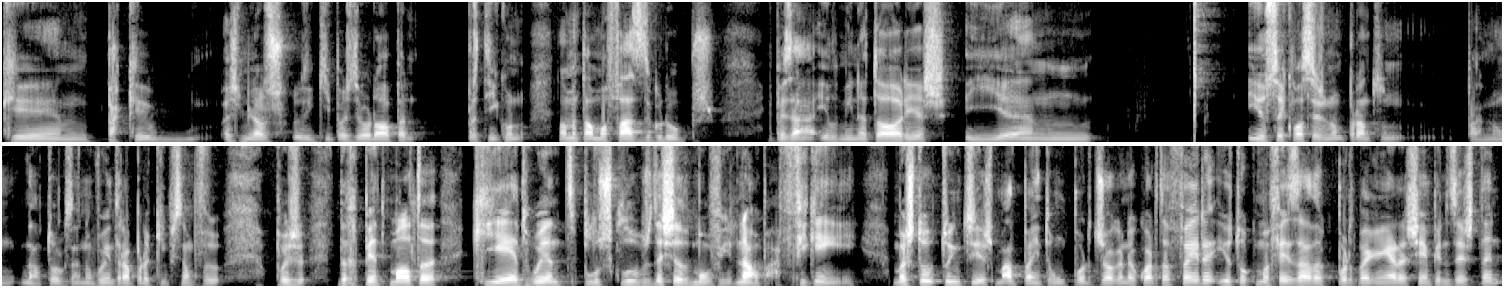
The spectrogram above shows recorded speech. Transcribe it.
que, pá, que as melhores equipas da Europa praticam. Normalmente há uma fase de grupos, depois há eliminatórias e. Um, e eu sei que vocês não. Pronto, Pá, não, não, estou a gozar, não vou entrar por aqui, porque senão depois de repente malta que é doente pelos clubes deixa de me ouvir. Não, pá, fiquem aí. Mas estou entusiasmado, pá, então o Porto joga na quarta-feira e eu estou com uma fezada que o Porto vai ganhar a Champions este ano.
